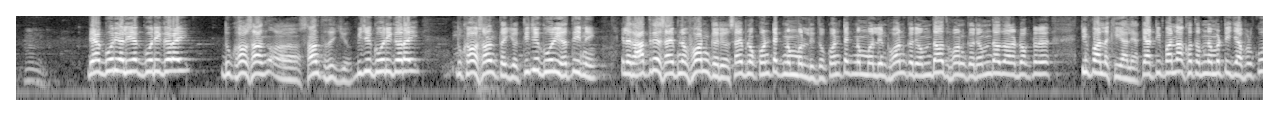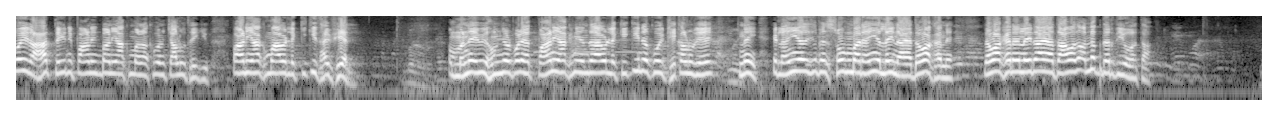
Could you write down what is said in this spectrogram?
બે ગોળી આલી. એક ગોળી કરાઈ, દુખાવો શાંત શાંત થઈ ગયો. બીજી ગોળી કરાઈ, દુખાવો શાંત થઈ ગયો. ત્રીજી ગોળી હતી નહીં. એટલે રાત્રે સાહેબને ફોન કર્યો. સાહેબનો કોન્ટેક્ટ નંબર લીધો. કોન્ટેક નંબર લઈને ફોન કર્યો. અમદાવાદ ફોન કર્યો. અમદાવાદ ડૉક્ટરે ટીપા લખી આલ્યા. કે આ ટીપા નાખો, તમને મટી જાય. પણ કોઈ રાહત થઈ નહીં. પાણી પાણી આંખમાં નાખવાનું ચાલુ થઈ ગયું. પાણી આંખમાં આવે એટલે કીકી થાય, ફેલ. મને એવી સમજણ પડે, પાણી આંખની અંદર આવે એટલે કીકીને કોઈ ઠેકાણું રહે નહીં. એટલે અહીંયા સોમવારે અહીંયા લઈને આવ્યા દવાખાને. દવાખાને લઈને આવ્યા તો આવા અલગ દર્દીઓ હતા.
